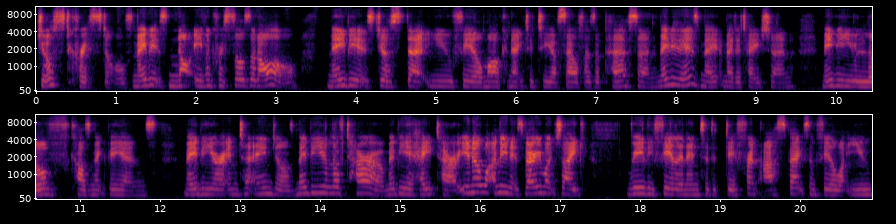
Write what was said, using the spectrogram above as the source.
just crystals, maybe it's not even crystals at all. Maybe it's just that you feel more connected to yourself as a person. Maybe it is meditation. Maybe you love cosmic beings. Maybe you're into angels. Maybe you love tarot. Maybe you hate tarot. You know what I mean? It's very much like really feeling into the different aspects and feel what you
